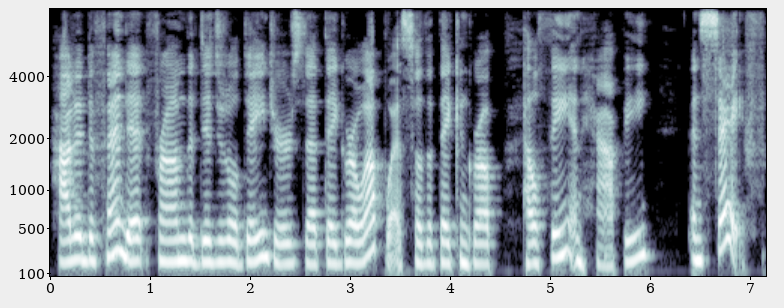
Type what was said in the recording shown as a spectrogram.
how to defend it from the digital dangers that they grow up with so that they can grow up healthy and happy and safe.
